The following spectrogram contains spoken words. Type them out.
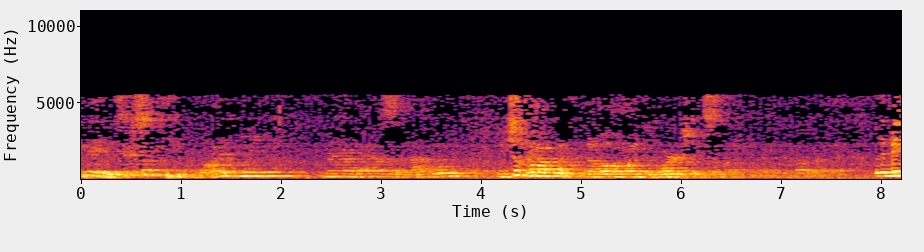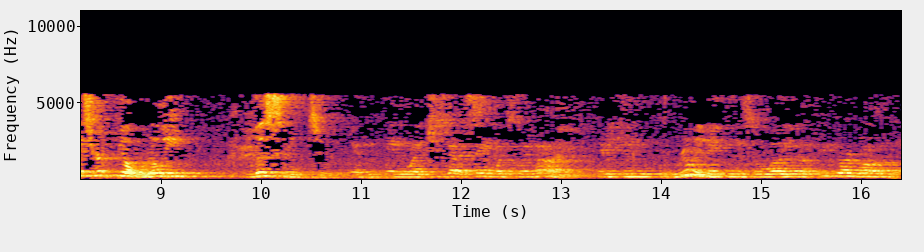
Hey, is there something you wanted me to do around the house that I'm not doing? And she'll come up with, you know, I want to divorce or something. But it makes her feel really listened to, and, and like she's got to say what's going on. And it can really make things so, well, you know, if you are wrong, and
